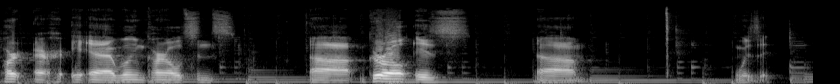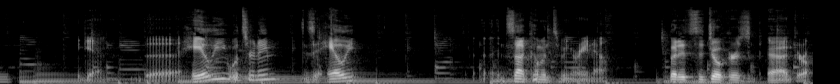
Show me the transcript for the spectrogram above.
part, uh, William Karlsson's uh, girl is um, what is it again? The Haley? What's her name? Is it Haley? It's not coming to me right now, but it's the Joker's uh, girl.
